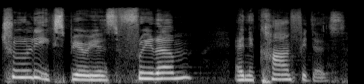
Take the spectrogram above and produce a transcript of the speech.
truly experience freedom and confidence.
